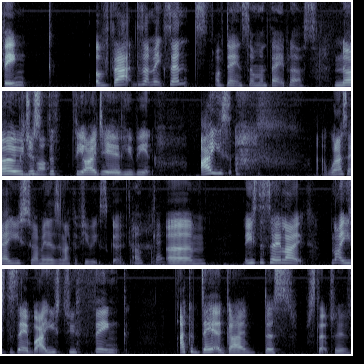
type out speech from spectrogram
think of that does that make sense Of dating someone thirty plus. no just the the idea of you being i used when i say i used to i mean as in like a few weeks ago Okay. um i used to say like not i used to say but i used to think i could date a guy that slept with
